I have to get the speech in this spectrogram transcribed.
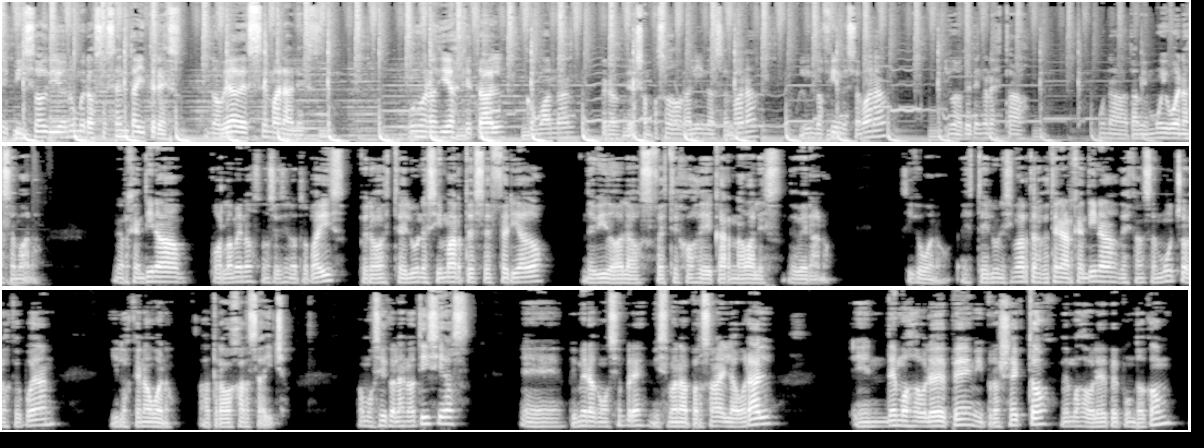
Episodio número 63, novedades semanales. Muy buenos días, ¿qué tal? ¿Cómo andan? Espero que hayan pasado una linda semana, un lindo fin de semana y bueno, que tengan esta una también muy buena semana. En Argentina, por lo menos, no sé si en otro país, pero este lunes y martes es feriado debido a los festejos de carnavales de verano. Así que bueno, este lunes y martes los que estén en Argentina descansen mucho, los que puedan, y los que no, bueno, a trabajar se ha dicho. Vamos a ir con las noticias. Eh, primero, como siempre, mi semana personal y laboral. En DemosWP, mi proyecto, demoswp.com,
